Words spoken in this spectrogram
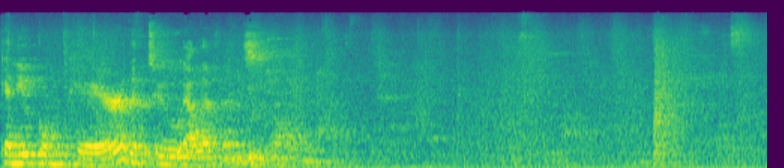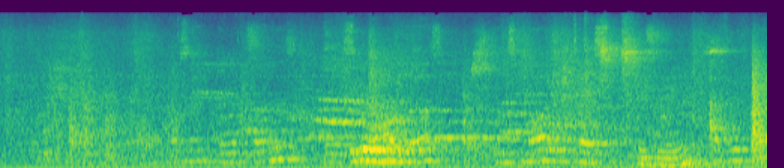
can you compare the two elephants? Asian elephants have small ears and small toes. Mhm. African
